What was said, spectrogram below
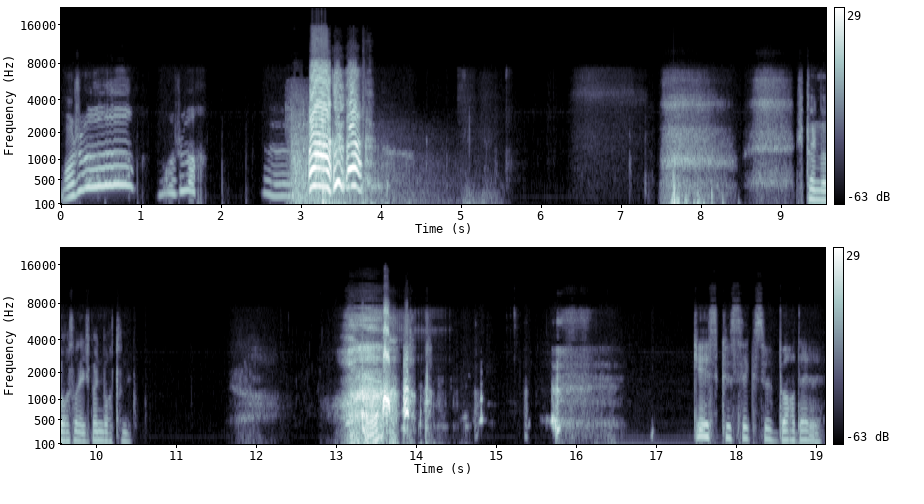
Bonjour. Bonjour. Euh, Ah Ah pas envie de me retourner, j'ai pas me retourner. Qu'est-ce que c'est que ce bordel?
